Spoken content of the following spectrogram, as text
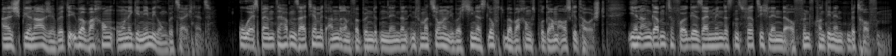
Als Spionage wird die Überwachung ohne Genehmigung bezeichnet. US-Beamte haben seither mit anderen verbündeten Ländern Informationen über Chinas Luftüberwachungsprogramm ausgetauscht. Ihren Angaben zufolge seien mindestens 40 Länder auf fünf Kontinenten betroffen.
